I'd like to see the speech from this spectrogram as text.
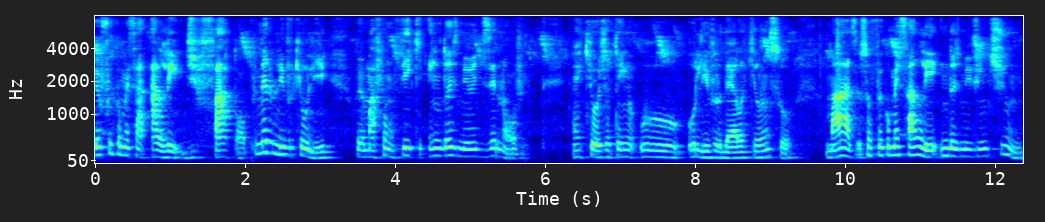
eu fui começar a ler de fato. Ó, o primeiro livro que eu li foi uma fanfic em 2019 né, que hoje eu tenho o, o livro dela que lançou. Mas eu só fui começar a ler em 2021.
